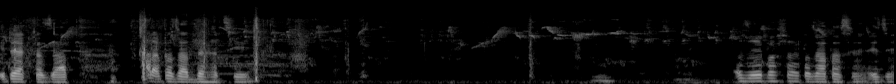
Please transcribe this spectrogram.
এটা একটা জাত। আর একটা জাত দেখাচ্ছি। যে পাশে একটা জাত আছে, এই যে।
